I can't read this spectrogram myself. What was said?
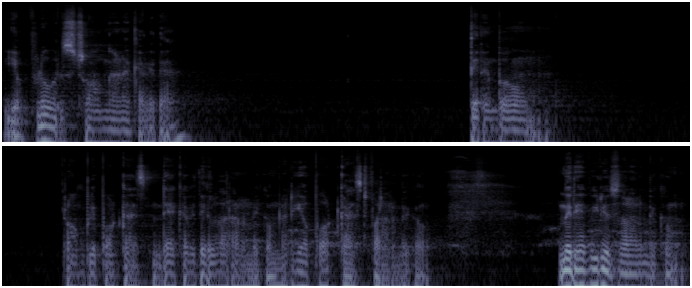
எவ்வளோ ஒரு ஸ்ட்ராங்கான கவிதை. திரும்பவும் ராங்ப்ளே பாட்காஸ்ட் நிறைய கவிதைகள் வர ஆரம்பிக்கும் நிறையா பாட்காஸ்ட் வர ஆரம்பிக்கும் நிறைய வீடியோஸ் வர ஆரம்பிக்கும்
